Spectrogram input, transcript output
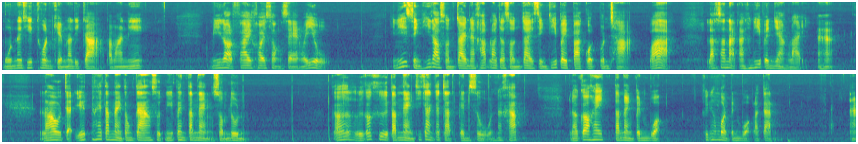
หมุนในทิศทวนเข็มนาฬิกาประมาณนี้ มีหลอดไฟคอยส่องแสงไว้อยู่ ทีนี้สิ่งที่เราสนใจนะครับ เราจะสนใจสิ่งที่ไปปรากฏบนฉากว่าลักษณะการเคลื่อนที่เป็นอย่างไรนะฮะ เราจะยึดให้ตำแหน่งตรงกลางสุดนี้เป็นตำแหน่งสมดุล ก็หรือก็คือตำแหน่งที่การกระจัดเป็นศูนย์นะครับ แล้วก็ให้ตำแหน่งเป็นบวก ขึ้นข้างบนเป็นบวกแล้วกัน อะ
